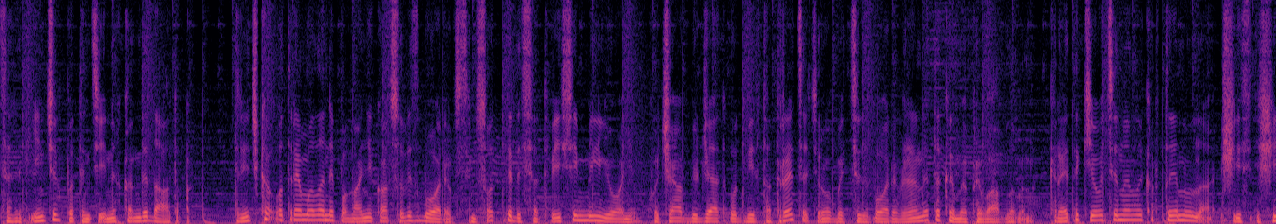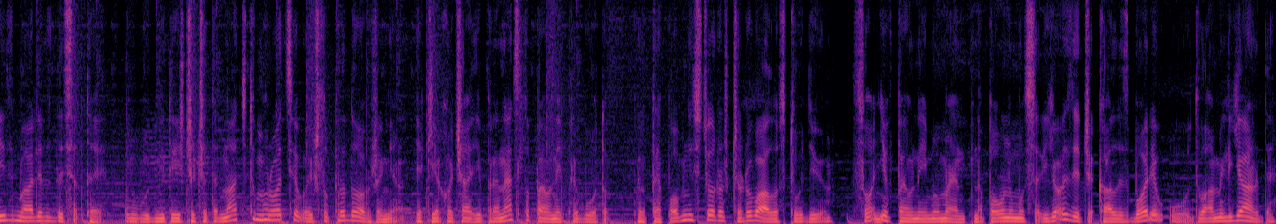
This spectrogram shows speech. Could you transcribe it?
серед інших потенційних кандидаток. Стрічка отримала непогані касові збори в 758 мільйонів, хоча бюджет у 230 робить ці збори вже не такими привабливими. Критики оцінили картину на 6,6 балів з 10. У 2014 році вийшло продовження, яке хоча і принесло певний прибуток, проте повністю розчарувало студію. Sony в певний момент на повному серйозі чекали зборів у 2 мільярди.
